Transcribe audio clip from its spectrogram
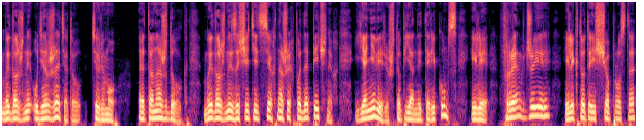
мы должны удержать эту тюрьму. Это наш долг. Мы должны защитить всех наших подопечных. Я не верю, что пьяный Терри Кумс или Фрэнк Джиери или кто-то еще просто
